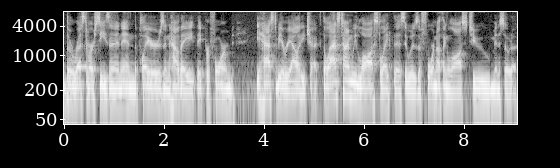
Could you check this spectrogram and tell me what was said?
the rest of our season and the players and how they they performed, it has to be a reality check. The last time we lost like this, it was a four nothing loss to Minnesota,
